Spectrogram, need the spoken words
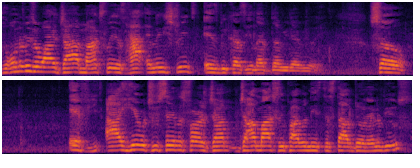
the only reason why Jon Moxley is hot in these streets is because he left WWE. So, if you, I hear what you're saying as far as John Jon Moxley probably needs to stop doing interviews,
